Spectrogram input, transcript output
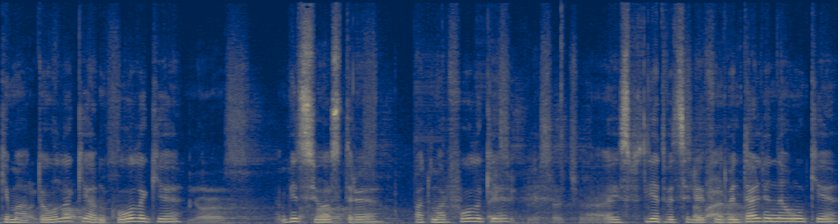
гематологи, онкологи, медсестры, патоморфологи, исследователи фундаментальной науки,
